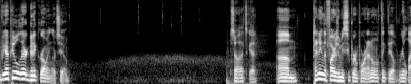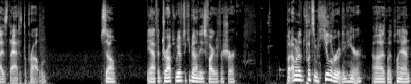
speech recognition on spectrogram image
We got people that are good at growing though too. So that's good. Um, tending the fire is gonna be super important. I don't think they'll realize that is the problem. So, yeah, if it drops, we have to keep an eye on these fires for sure. But I'm gonna put some healroot in here uh, as my plan.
